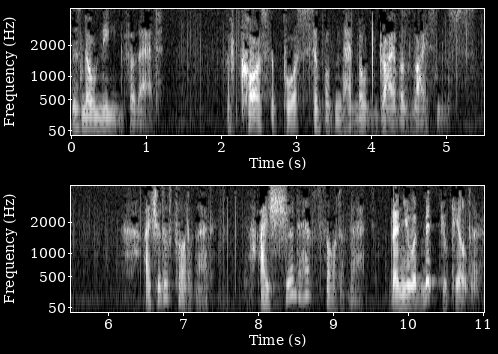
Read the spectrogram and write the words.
there's no need for that. Of course, the poor simpleton had no driver's license. I should have thought of that. I should have thought of that. Then you admit you killed her.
